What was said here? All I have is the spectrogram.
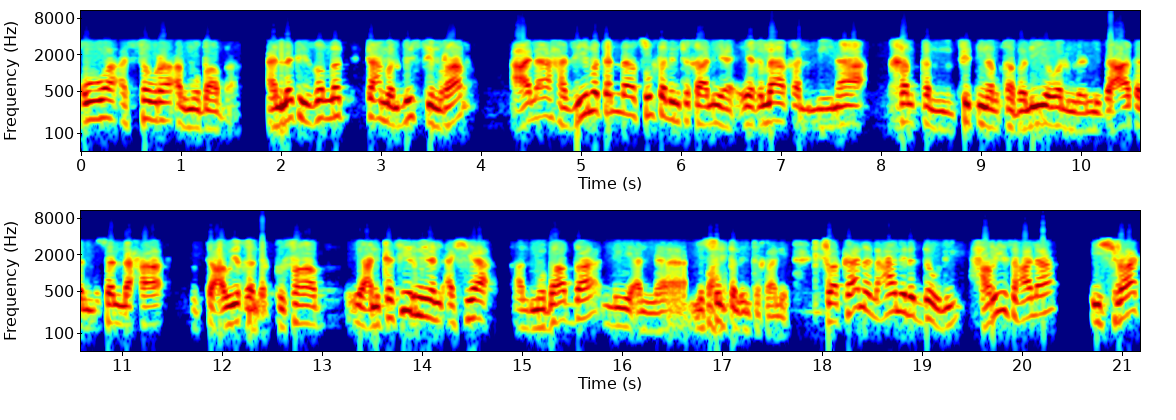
قوى الثورة المضاده التي ظلت تعمل باستمرار على هزيمة السلطة الانتقالية، إغلاق الميناء، خلق الفتنة القبلية والنزاعات المسلحة، تعويق الاقتصاد، يعني كثير من الأشياء المضادة للسلطة الانتقالية، فكان العامل الدولي حريص على إشراك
